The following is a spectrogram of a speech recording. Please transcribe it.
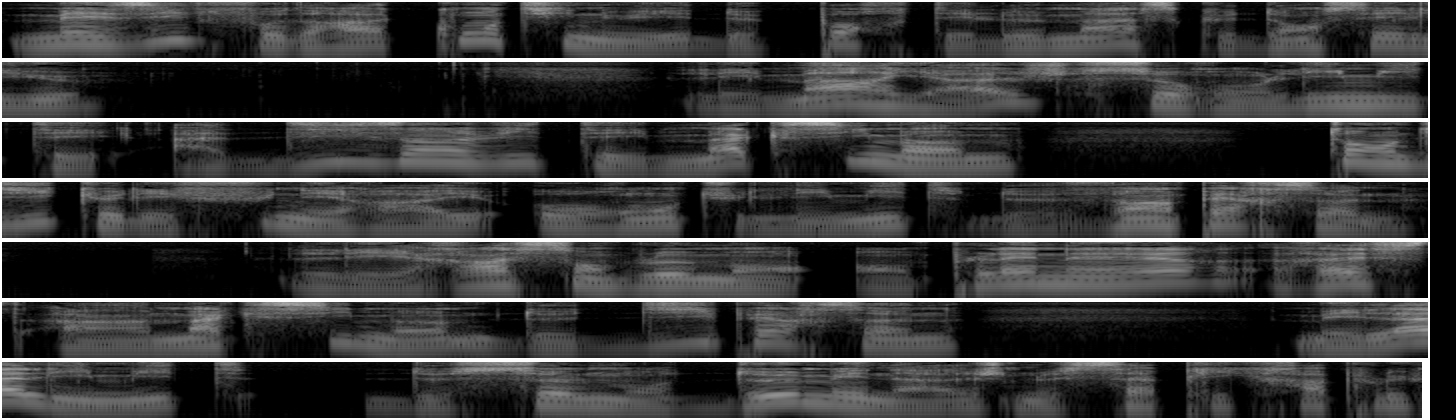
mais il faudra continuer de porter le masque dans ces lieux. Les mariages seront limités à 10 invités maximum, tandis que les funérailles auront une limite de 20 personnes. Les rassemblements en plein air restent à un maximum de 10 personnes, mais la limite de seulement deux ménages ne s'appliquera plus.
